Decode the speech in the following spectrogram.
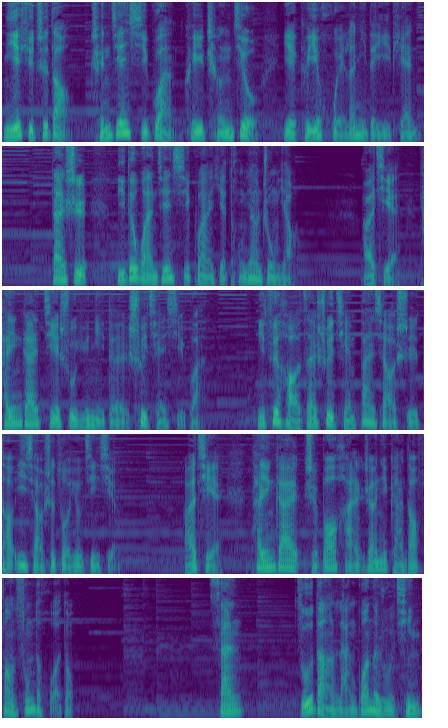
你也许知道，晨间习惯可以成就，也可以毁了你的一天。但是，你的晚间习惯也同样重要，而且它应该结束于你的睡前习惯。你最好在睡前半小时到一小时左右进行，而且它应该只包含让你感到放松的活动。三，阻挡蓝光的入侵。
